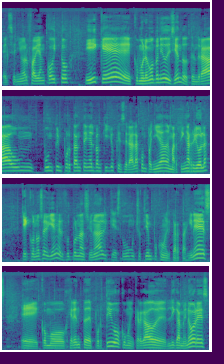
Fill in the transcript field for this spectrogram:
el señor Fabián Coito, y que, como lo hemos venido diciendo, tendrá un punto importante en el banquillo que será la compañía de Martín Arriola, que conoce bien el fútbol nacional, que estuvo mucho tiempo con el cartaginés, eh, como gerente deportivo, como encargado de Liga Menores,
